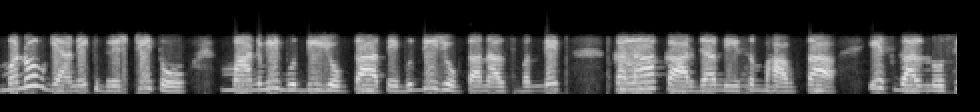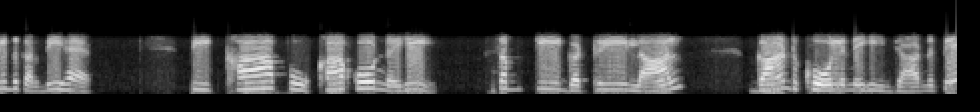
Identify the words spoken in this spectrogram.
ਮਨੋਵਿਗਿਆਨਿਕ ਦ੍ਰਿਸ਼ਟੀ ਤੋਂ ਮਾਨਵੀ ਬੁੱਧੀ ਯੋਗਤਾ ਅਤੇ ਬੁੱਧੀ ਯੋਗਤਾ ਨਾਲ ਸੰਬੰਧਿਤ ਕਲਾ ਕਾਰਜਾਂ ਦੀ ਸੰਭਾਵਤਾ ਇਸ ਗੱਲ ਨੂੰ ਸਿੱਧ ਕਰਦੀ ਹੈ ਭੀਖਾ ਭੂਖਾ ਕੋ ਨਹੀਂ ਸਭ ਕੀ ਗਟਰੀ ਲਾਲ ਗਾਂਢ ਖੋਲ ਨਹੀਂ ਜਾਣਤੇ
